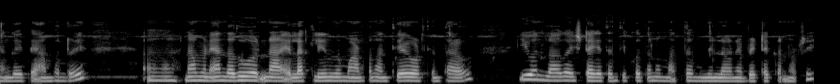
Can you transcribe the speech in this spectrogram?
ಹೆಂಗೈತೆ ಅಂಬಲ್ಲ ರೀ ನಮ್ಮ ಮನ್ಯಾಂದ ಅದು ನಾ ಎಲ್ಲ ಕ್ಲೀನ್ ಮಾಡ್ತಾನೆ ಅಂತೇಳಿ ಒಟ್ಟು ತಿಂತಾಳೆ. ಈ ಒಂದು ಲಾಗ ಇಷ್ಟ ಆಗೈತೆ ಅಂತ ತಿಕ್ಕೋತಾನು ಮತ್ತೆ ಮುಂದಿನ ಲಾಗನೇ ಭೇಟಿ ನೋಡ್ರಿ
